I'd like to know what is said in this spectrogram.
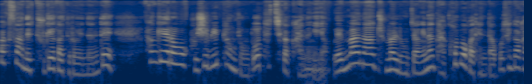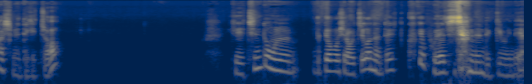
박스 안에 두 개가 들어있는데 한 개로 92평 정도 퇴치가 가능해요. 웬만한 주말 농장에는 다 커버가 된다고 생각하시면 되겠죠. 이게 진동을 느껴보시라고 찍었는데 크게 보여지지 않는 느낌이네요.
